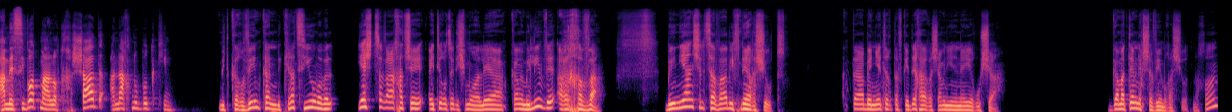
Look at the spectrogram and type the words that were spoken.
המסיבות מעלות חשד, אנחנו בודקים. מתקרבים כאן לקראת סיום, אבל יש צוואה אחת שהייתי רוצה לשמוע עליה כמה מילים, והרחבה. בעניין של צוואה בפני הרשות. אתה בין יתר תפקידיך הרשם לענייני ירושה. גם אתם נחשבים רשות, נכון?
